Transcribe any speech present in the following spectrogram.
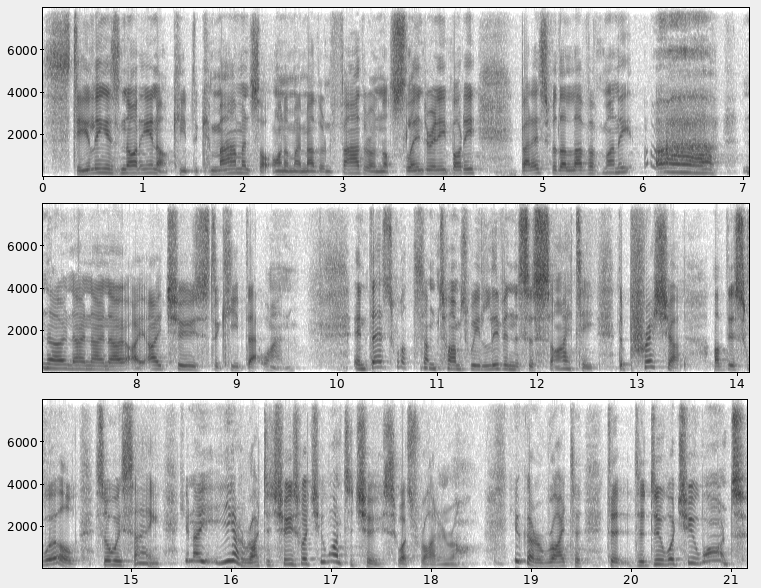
stealing is not in. I'll keep the commandments. I'll honor my mother and father. I'll not slander anybody. But as for the love of money, ah, no, no, no, no. I, I choose to keep that one. And that's what sometimes we live in the society. The pressure of this world is always saying, you know, you got a right to choose what you want to choose, what's right and wrong. You've got a right to, to, to do what you want.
